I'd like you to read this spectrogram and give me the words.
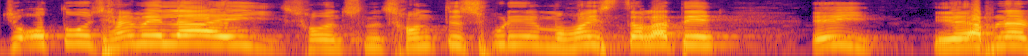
যত ঝামেলা এই সন- সন্তেশপুরে মহেশতলাতে, এই আপনার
